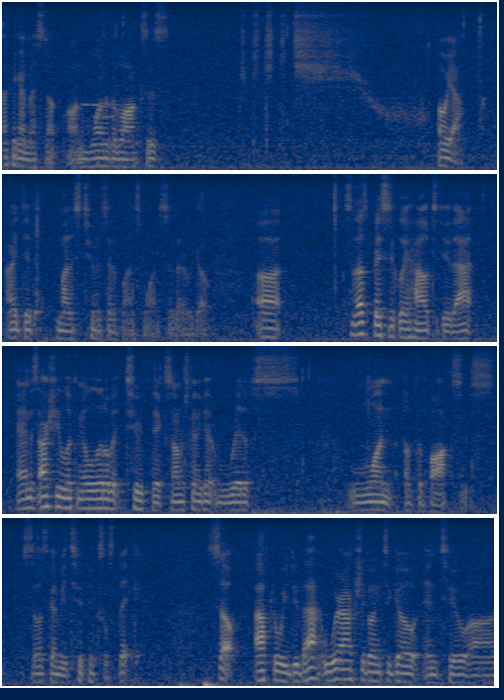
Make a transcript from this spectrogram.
I think I messed up on one of the boxes. Oh yeah, I did minus two instead of minus one. So there we go. Uh, so that's basically how to do that. And it's actually looking a little bit too thick, so I'm just gonna get rid of one of the boxes. So it's gonna be two pixels thick. So, after we do that, we're actually going to go into uh,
